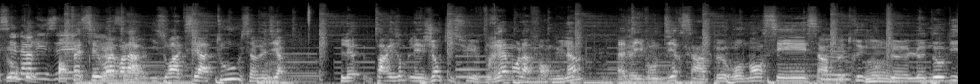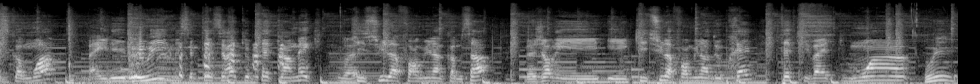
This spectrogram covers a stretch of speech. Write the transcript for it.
Scénarisé. En fait, c'est voilà, ils ont accès à tout. Ça veut dire, par exemple, les gens qui suivent vraiment la Formule 1, eh ben, ils vont te dire c'est un peu romancé, c'est un peu truc. Donc le, le novice comme moi, bah, il est ébloui, mais c'est vrai que peut-être qu'un mec Ouais. qui suit la Formule 1 comme ça, ben, genre il, il- qui suit la Formule 1 de près, peut-être qu'il va être moins, Oui. tu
